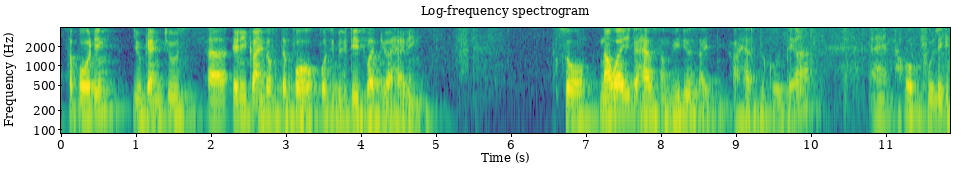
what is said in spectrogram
supporting you can choose uh, any kind of the four possibilities what you are having. So now I have some videos, I, I have to go there and hopefully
